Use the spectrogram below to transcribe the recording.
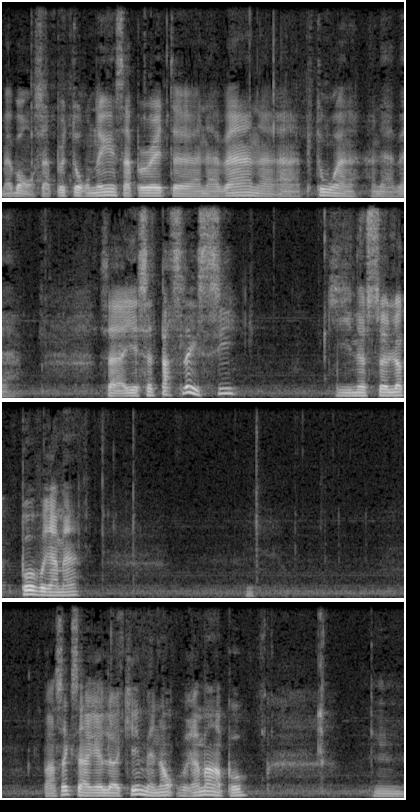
Mais bon, ça peut tourner, ça peut être euh, en avant, plutôt en, avant. Il y a cette partie-là ici qui ne se lock pas vraiment. Je pensais que ça aurait locké, mais non, vraiment pas. Hmm.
